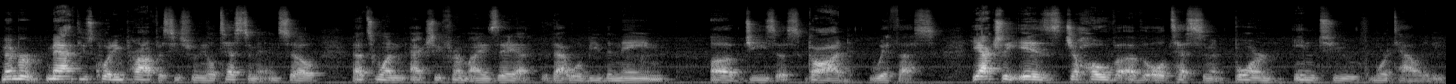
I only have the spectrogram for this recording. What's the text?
remember Matthew's quoting prophecies from the Old Testament, and so that's one actually from Isaiah. That that will be the name of Jesus, God with us. He actually is Jehovah of the Old Testament, born into mortality.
